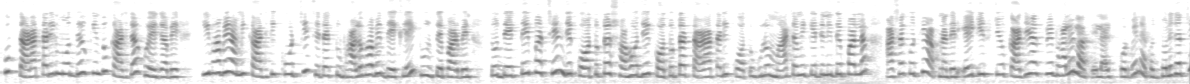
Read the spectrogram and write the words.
খুব তাড়াতাড়ির মধ্যেও কিন্তু কাজটা হয়ে যাবে। কীভাবে আমি কাজটি করছি সেটা একটু ভালোভাবে দেখলেই বুঝতে পারবেন। তো দেখতেই পাচ্ছেন যে কতটা সহজে, কতটা তাড়াতাড়ি কতগুলো মাছ আমি কেটে নিতে পারলাম। আশা করছি আপনাদের এই টিপসটিও কাজে আসবে। ভালো লাগলে লাইক করবেন। এখন চলে যাচ্ছি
